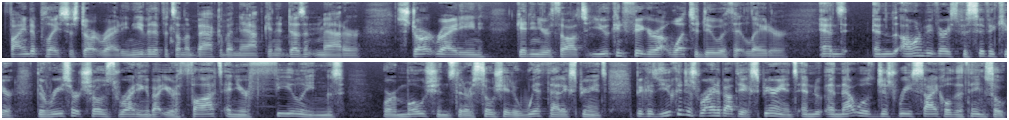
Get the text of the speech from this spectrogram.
Find a place to start writing, even if it's on the back of a napkin. It doesn't matter. Start writing, getting your thoughts. You can figure out what to do with it later. And it's, and I want to be very specific here. The research shows writing about your thoughts and your feelings or emotions that are associated with that experience. Because you can just write about the experience and, and that will just recycle the thing. So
